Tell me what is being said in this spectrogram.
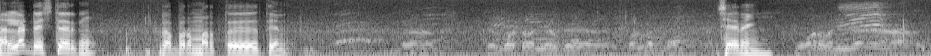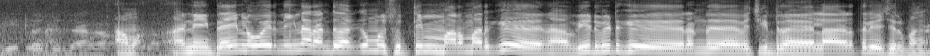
நல்லா டேஸ்ட்டாக இருக்கும் ரப்பர் மரத்து தேன். சரிங்க. ஆமாம் நீங்கள் ட்ரெயினில் போயிருந்தீங்கன்னா ரெண்டு பக்கமும் சுற்றியும் மரமாக இருக்குது நான் வீடு வீட்டுக்கு ரெண்டு வச்சுக்கிட்டு எல்லா இடத்துலையும் வச்சுருப்பாங்க.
